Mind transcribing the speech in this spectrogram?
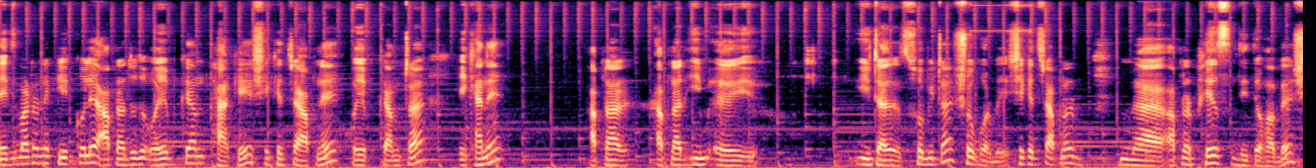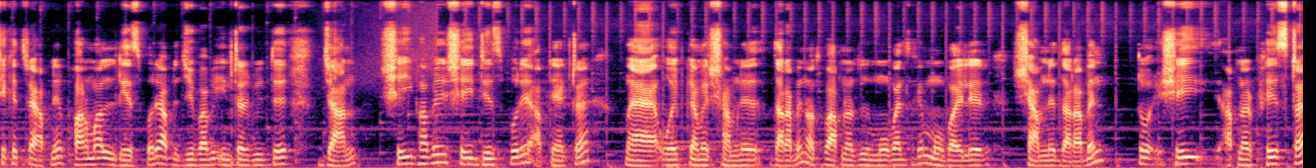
নেক্সট বাটনে ক্লিক করলে আপনার যদি ওয়েব ক্যাম থাকে, সেক্ষেত্রে আপনি ওয়েব ক্যামটা এখানে আপনার আপনার ইটা, ছবিটা শো করবে। সেক্ষেত্রে আপনার আপনার ফেস দিতে হবে। সেক্ষেত্রে আপনি ফর্মাল ড্রেস পরে আপনি যেভাবে ইন্টারভিউতে যান, সেইভাবে সেই ড্রেস পরে আপনি একটা ওয়েব ক্যামের সামনে দাঁড়াবেন। অথবা আপনার যদি মোবাইল থাকে মোবাইলের সামনে দাঁড়াবেন। তো সেই আপনার ফেসটা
